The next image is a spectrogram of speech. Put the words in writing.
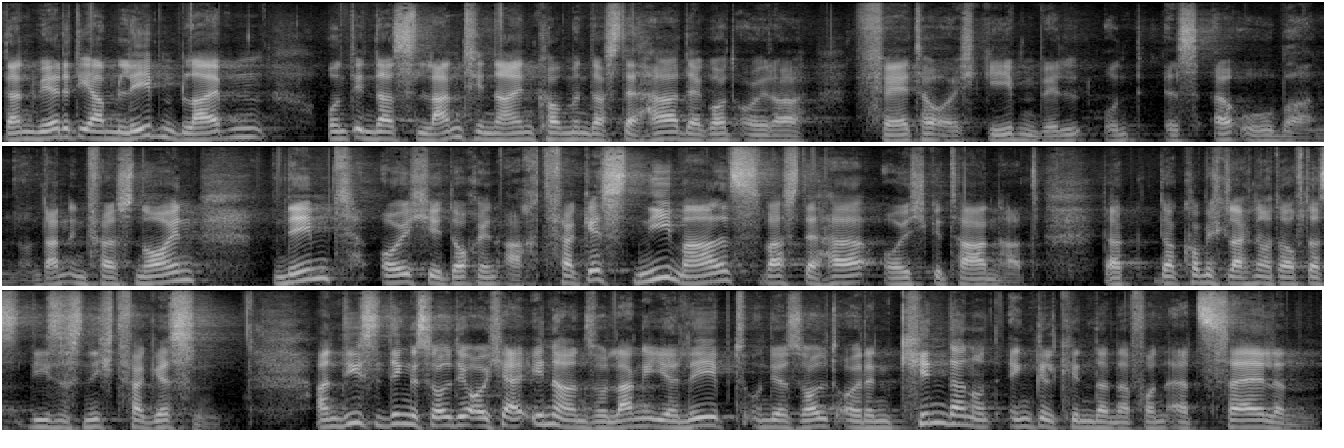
dann werdet ihr am Leben bleiben und in das Land hineinkommen, das der Herr, der Gott eurer Väter euch geben will und es erobern. Und dann in Vers 9, nehmt euch jedoch in Acht. Vergesst niemals, was der Herr euch getan hat. Da, da komme ich gleich noch darauf, dass dieses nicht vergessen. An diese Dinge sollt ihr euch erinnern, solange ihr lebt, und ihr sollt euren Kindern und Enkelkindern davon erzählen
